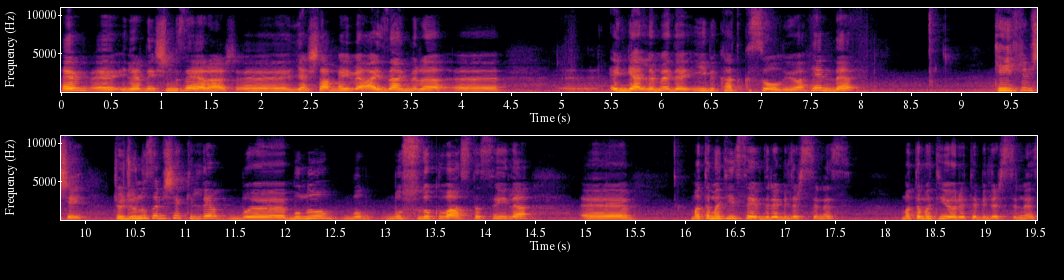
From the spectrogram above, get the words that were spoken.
Hem e, ileride işimize yarar, e, yaşlanmayı ve Alzheimer'ı engellemede iyi bir katkısı oluyor. Hem de keyifli bir şey. Çocuğunuza bir şekilde bu- bunu bu, bu sudoku vasıtasıyla e, matematiği sevdirebilirsiniz. Matematiği öğretebilirsiniz.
